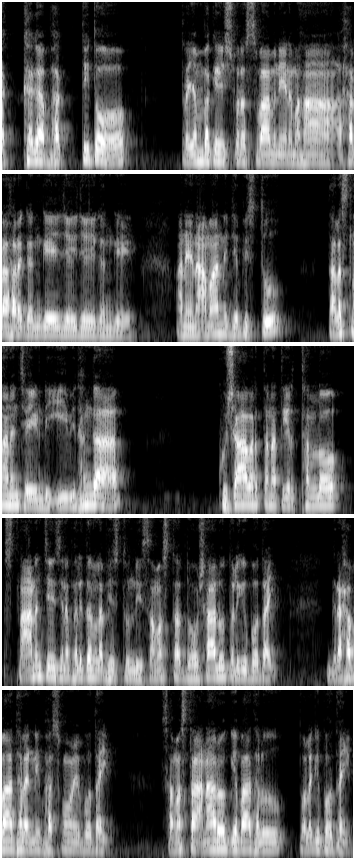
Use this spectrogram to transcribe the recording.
చక్కగా భక్తితో త్రయంబకేశ్వర స్వామినే నమ. హరహర గంగే జై జయ గంగే అనే నామాన్ని జపిస్తూ తలస్నానం చేయండి. ఈ విధంగా కుషావర్తన తీర్థంలో స్నానం చేసిన ఫలితం లభిస్తుంది. సమస్త దోషాలు తొలగిపోతాయి. గ్రహబాధలన్నీ భస్మమైపోతాయి. సమస్త అనారోగ్య బాధలు తొలగిపోతాయి.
